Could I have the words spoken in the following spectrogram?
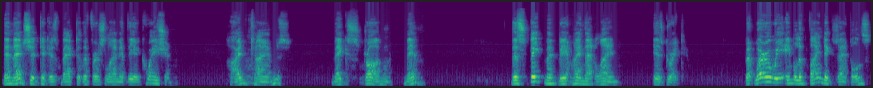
then that should take us back to the first line of the equation. Hard times make strong men. The statement behind that line is great. But where are we able to find examples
